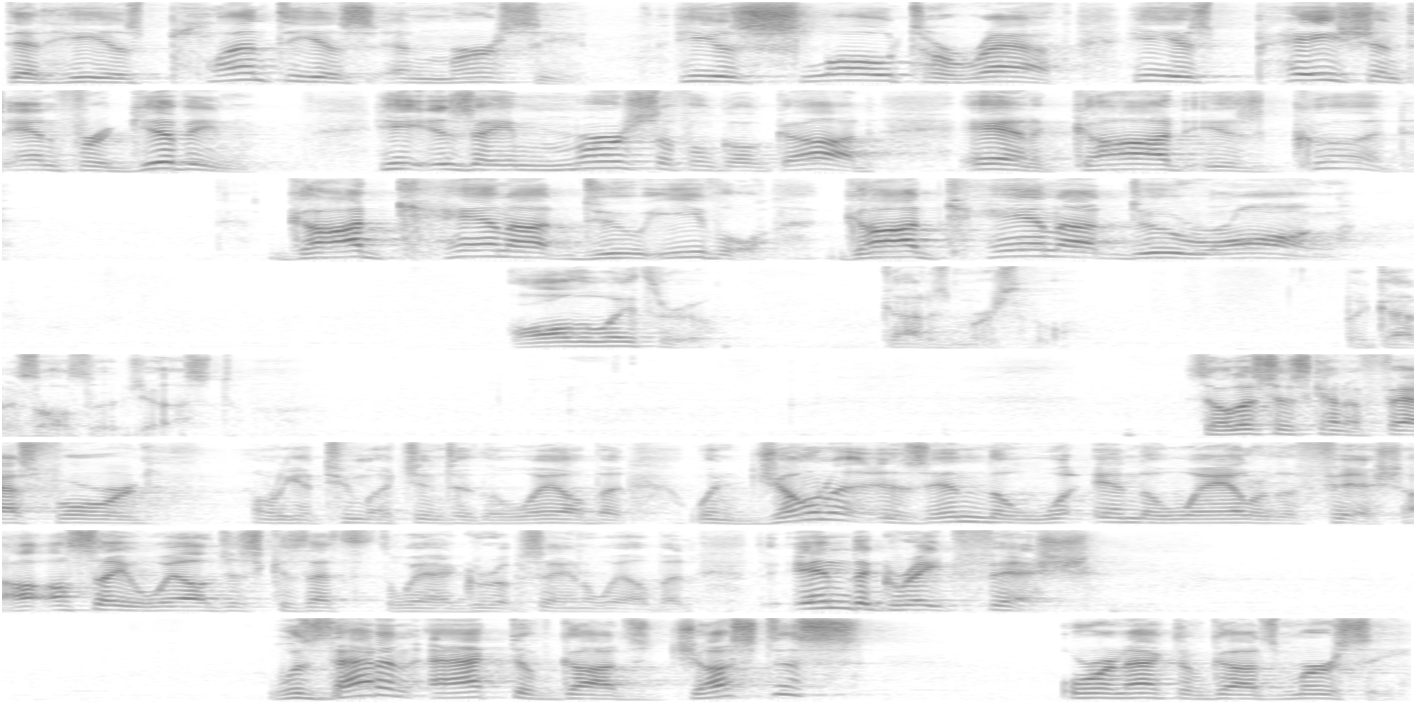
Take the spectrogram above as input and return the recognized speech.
that He is plenteous in mercy. He is slow to wrath. He is patient and forgiving. He is a merciful God, and God is good. God cannot do evil. God cannot do wrong. All the way through, God is merciful, but God is also just. So let's just kind of fast forward. I don't want to get too much into the whale, but when Jonah is in the, in the whale or the fish, I'll, I'll say whale just because that's the way I grew up saying a whale, but in the great fish, Was that an act of God's justice or an act of God's mercy? It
